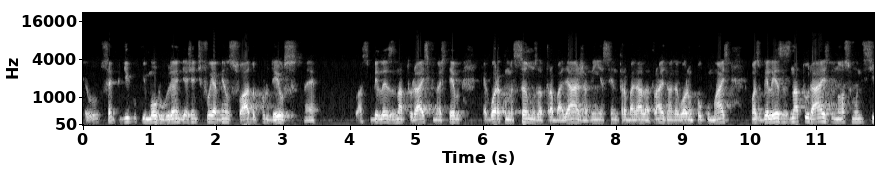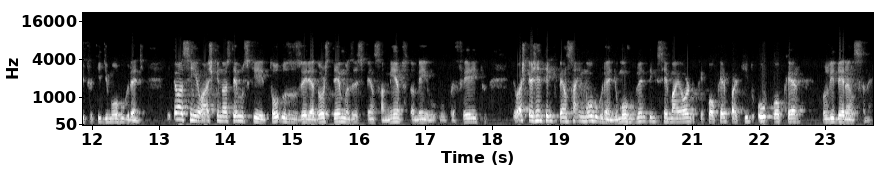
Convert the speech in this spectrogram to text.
Eu sempre digo que Morro Grande a gente foi abençoado por Deus, né? As belezas naturais que nós temos, e agora começamos a trabalhar, já vinha sendo trabalhado atrás, mas agora um pouco mais, com as belezas naturais do nosso município aqui de Morro Grande. Então, assim, eu acho que nós temos que, todos os vereadores temos esse pensamento, também o, o prefeito, eu acho que a gente tem que pensar em Morro Grande. O Morro Grande tem que ser maior do que qualquer partido ou qualquer liderança. Né?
